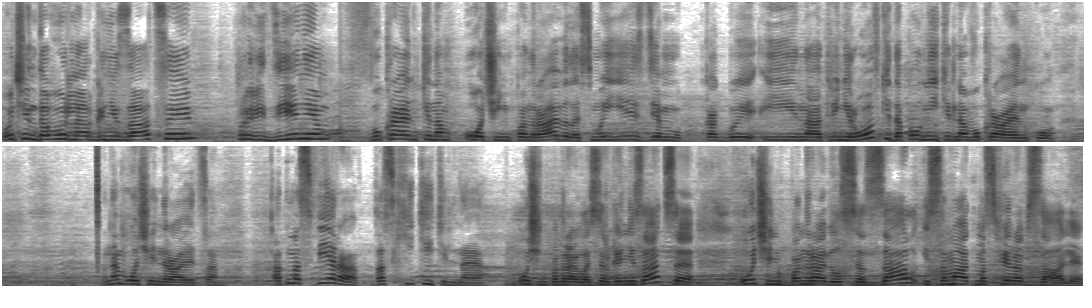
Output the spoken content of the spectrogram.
Очень довольна организацией, Проведением. В Украинке нам очень понравилось. Мы ездим как бы и на тренировки дополнительно в Украинку. Нам очень нравится. Атмосфера восхитительная. Очень понравилась организация, очень понравился зал и сама атмосфера в зале.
